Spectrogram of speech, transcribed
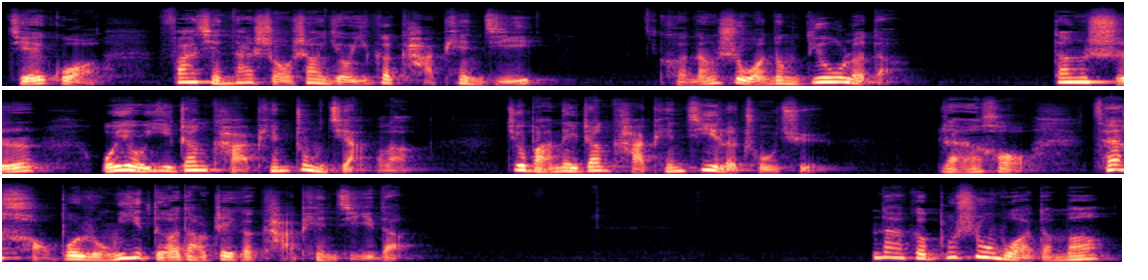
结果发现他手上有一个卡片集，可能是我弄丢了的。当时我有一张卡片中奖了，就把那张卡片寄了出去，然后才好不容易得到这个卡片集的。那个不是我的吗？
